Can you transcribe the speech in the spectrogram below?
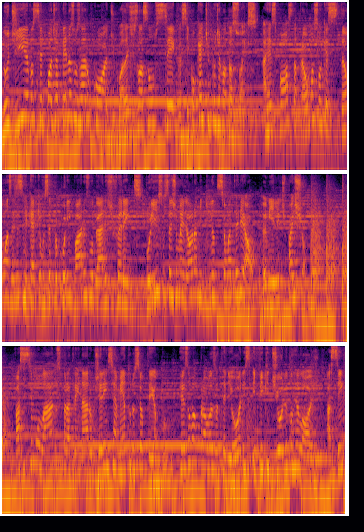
No dia, você pode apenas usar o código, a legislação seca, sem qualquer tipo de anotações. A resposta para uma só questão às vezes requer que você procure em vários lugares diferentes, por isso, seja o melhor amiguinho do seu material. Ame ele de paixão. Faça simulados para treinar o gerenciamento do seu tempo. Resolva provas anteriores e fique de olho no relógio. Assim,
